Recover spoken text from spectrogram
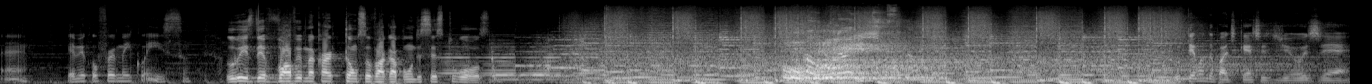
É, eu me conformei com isso. Luiz, devolve meu cartão, seu vagabundo incestuoso. O tema do podcast de hoje é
